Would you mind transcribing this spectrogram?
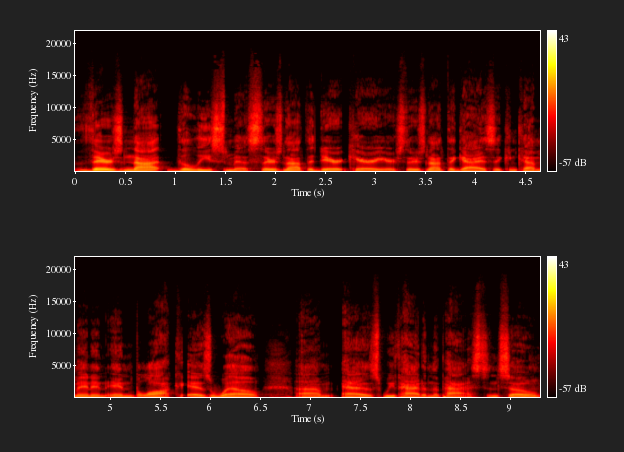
there's not the Lee Smiths. There's not the Derek Carriers. There's not the guys that can come in and, and block as well um, as we've had in the past. And so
